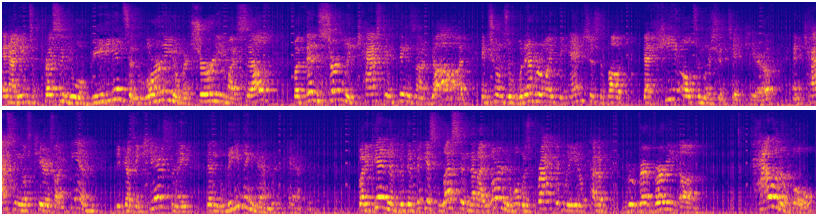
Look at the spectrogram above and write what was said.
and I need to press into obedience and learning or maturity myself, but then certainly casting things on God in terms of whatever might be anxious about that He ultimately should take care of, and casting those cares on Him because He cares for me, then leaving them with Him. But again, the, the biggest lesson that I learned, and what was practically, you know, kind of very, very uh, palatable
